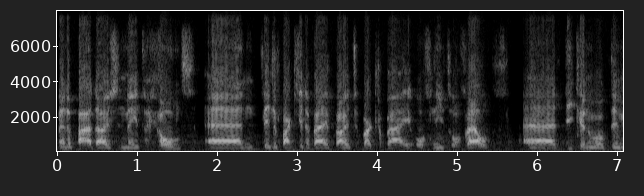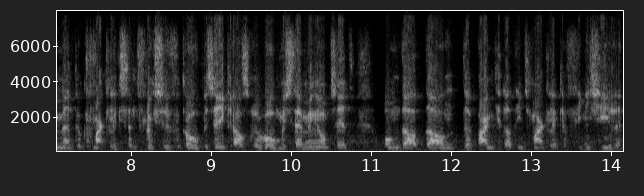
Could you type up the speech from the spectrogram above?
met een paar duizend meter grond. En binnenbakje erbij, buitenbak erbij of niet of wel. Eh, die kunnen we op dit moment ook het makkelijkst en vlugste verkopen. Zeker als er een woonbestemming op zit, omdat dan de banken dat iets makkelijker financieren.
